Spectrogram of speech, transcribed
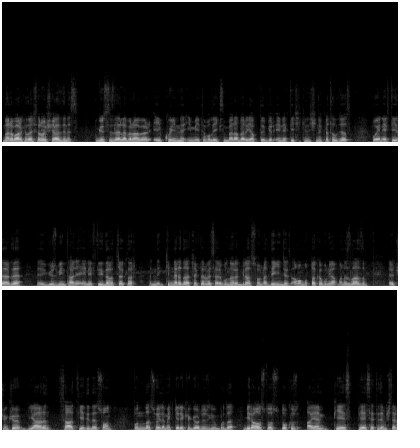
Merhaba arkadaşlar, hoş geldiniz. Bugün sizlerle beraber ApeCoin ile Immutable X'in beraber yaptığı bir NFT çekilişine katılacağız. Bu NFT'lerde e, 100 bin tane NFT dağıtacaklar. Hani kimlere dağıtacaklar vesaire bunlara biraz sonra değineceğiz. Ama mutlaka bunu yapmanız lazım. E, Çünkü yarın saat 7'de son bunu da söylemek gerekiyor. Gördüğünüz gibi burada 1 Ağustos 9 AM PS, PST demişler.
